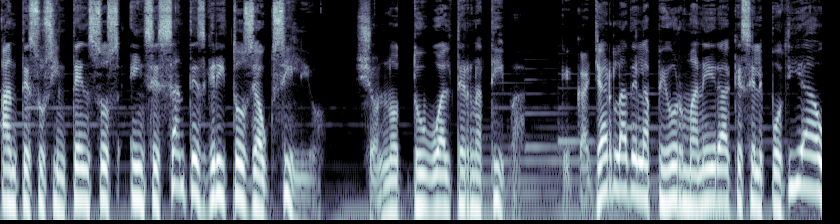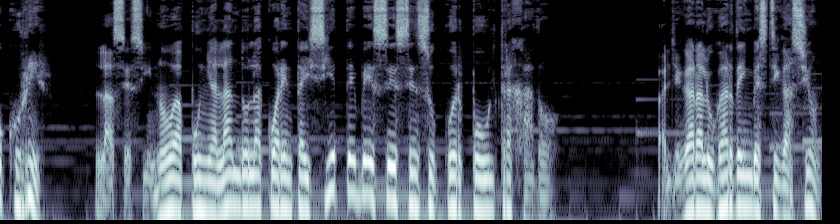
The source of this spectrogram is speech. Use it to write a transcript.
Ante sus intensos e incesantes gritos de auxilio, Sean no tuvo alternativa que callarla de la peor manera que se le podía ocurrir la asesinó apuñalándola 47 veces en su cuerpo ultrajado. Al llegar al lugar de investigación,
